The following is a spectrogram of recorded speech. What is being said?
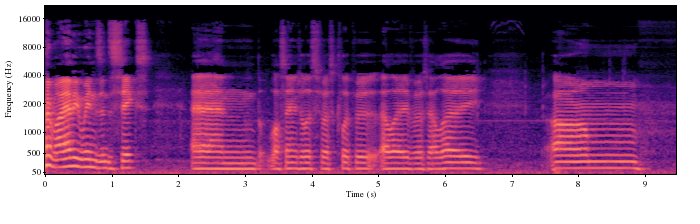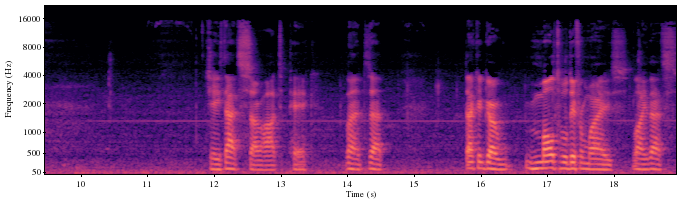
so Miami wins in six, and Los Angeles versus Clippers, LA versus LA. Um. geez, that's so hard to pick. That that that could go multiple different ways. Like that's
